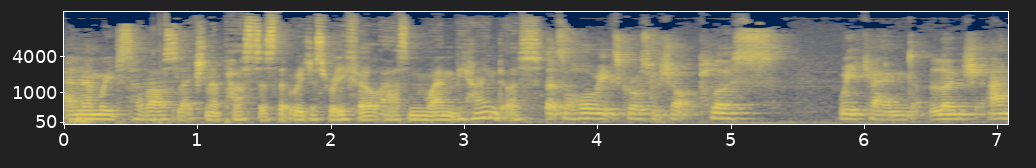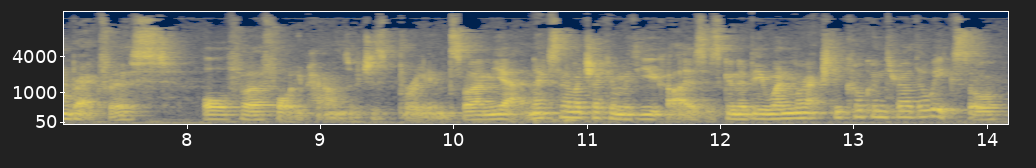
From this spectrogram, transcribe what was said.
and then we just have our selection of pastas that we just refill as and when behind us. That's a whole week's grocery shop plus weekend lunch and breakfast all for 40 pounds which is brilliant. So um yeah next time i check in with you guys it's going to be when we're actually cooking throughout the week. So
